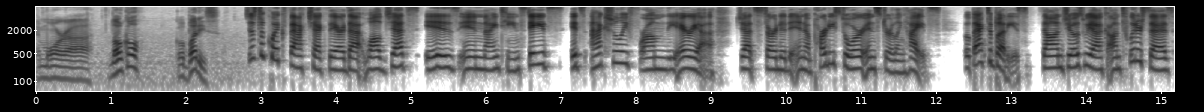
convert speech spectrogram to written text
and more uh, local, go Buddies. Just a quick fact check there that while Jets is in 19 states, it's actually from the area. Jets started in a party store in Sterling Heights. But back to Buddy's. Don Joswiak on Twitter says,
